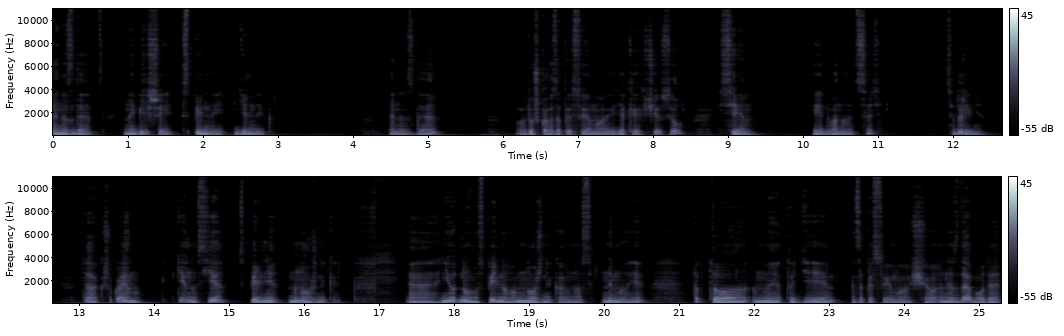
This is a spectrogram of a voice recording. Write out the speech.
НСД найбільший спільний дільник. НСД. В дужках записуємо від яких чисел 7 і 12. Це дорівнює. Так, шукаємо, які в нас є спільні множники. Е, ні одного спільного множника у нас немає. Тобто ми тоді записуємо, що НСД буде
